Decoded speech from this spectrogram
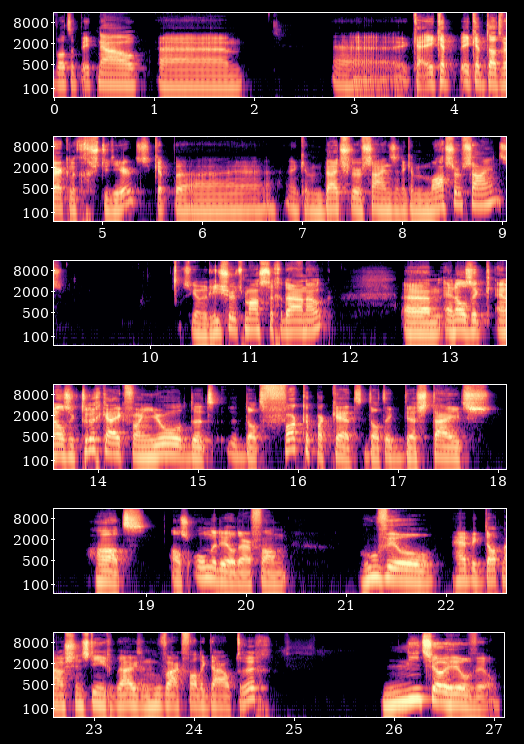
wat heb ik nou. Um, kijk, ik heb, ik heb daadwerkelijk gestudeerd. Ik, heb, ik heb een Bachelor of Science en ik heb een Master of Science. Dus ik heb een Research Master gedaan ook. Um, en, als ik, en als ik terugkijk van, joh, dat, dat vakkenpakket dat ik destijds had als onderdeel daarvan, hoeveel heb ik dat nou sindsdien gebruikt en hoe vaak val ik daarop terug? Niet zo heel veel.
